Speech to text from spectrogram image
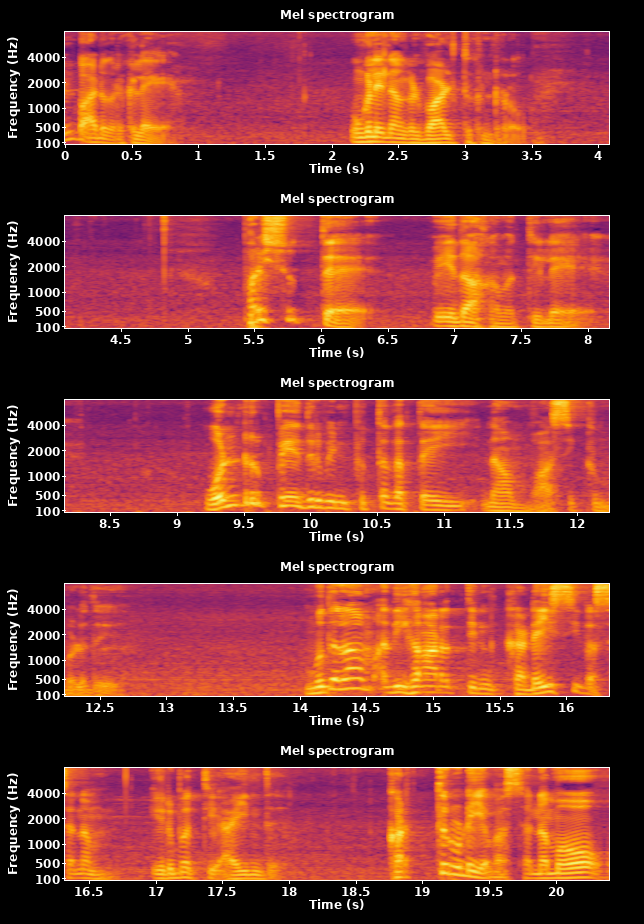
அன்பானவர்களே உங்களை நாங்கள் வாழ்த்துகின்றோம். பரிசுத்த வேதாகமத்திலே ஒன்று பேதிருவின் புத்தகத்தை நாம் வாசிக்கும் பொழுது முதலாம் அதிகாரத்தின் கடைசி வசனம் இருபத்தி ஐந்து கர்த்தருடைய வசனமோ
